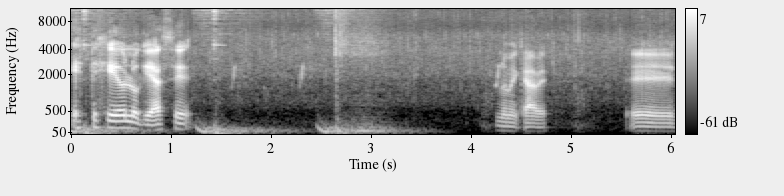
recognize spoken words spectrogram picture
Este geo lo que hace... No me cabe. Eh...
